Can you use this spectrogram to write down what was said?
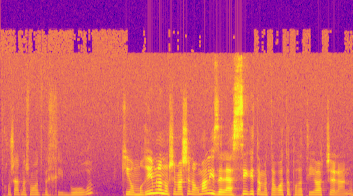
תחושת משמעות וחיבור כי אומרים לנו שמה שנורמלי זה להשיג את המטרות הפרטיות שלנו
